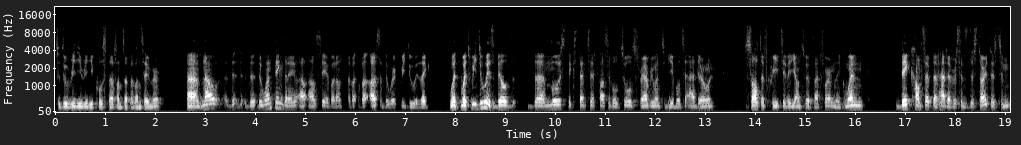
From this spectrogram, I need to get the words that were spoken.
to do really, really cool stuff on top of onCyber. Um, now, the, the the one thing that I I'll, say about, about about us and the work we do is like what what we do is build the most extensive possible tools for everyone to be able to add their own salt of creativity onto a platform. Like one big concept I've had ever since the start is to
